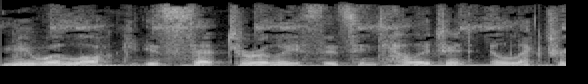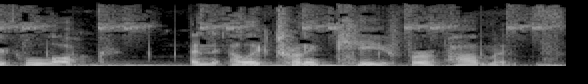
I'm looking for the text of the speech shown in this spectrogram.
Miwa Lock is set to release its intelligent electric lock, an electronic key for apartments.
